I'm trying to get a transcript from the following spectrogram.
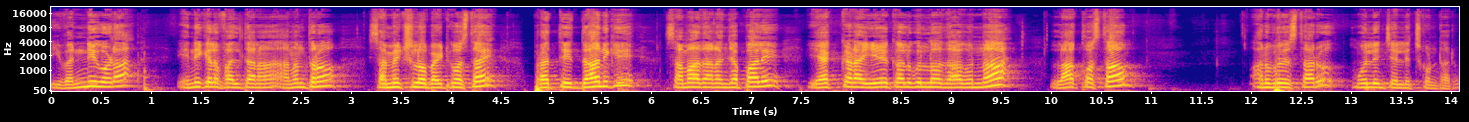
ఇవన్నీ కూడా ఎన్నికల ఫలితాల అనంతరం సమీక్షలో బయటకు వస్తాయి. ప్రతి దానికి సమాధానం చెప్పాలి. ఎక్కడ ఏ కలుగుల్లో దాగున్నా లాక్కొస్తాం అనుభవిస్తారు మూల్యం చెల్లించుకుంటారు.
